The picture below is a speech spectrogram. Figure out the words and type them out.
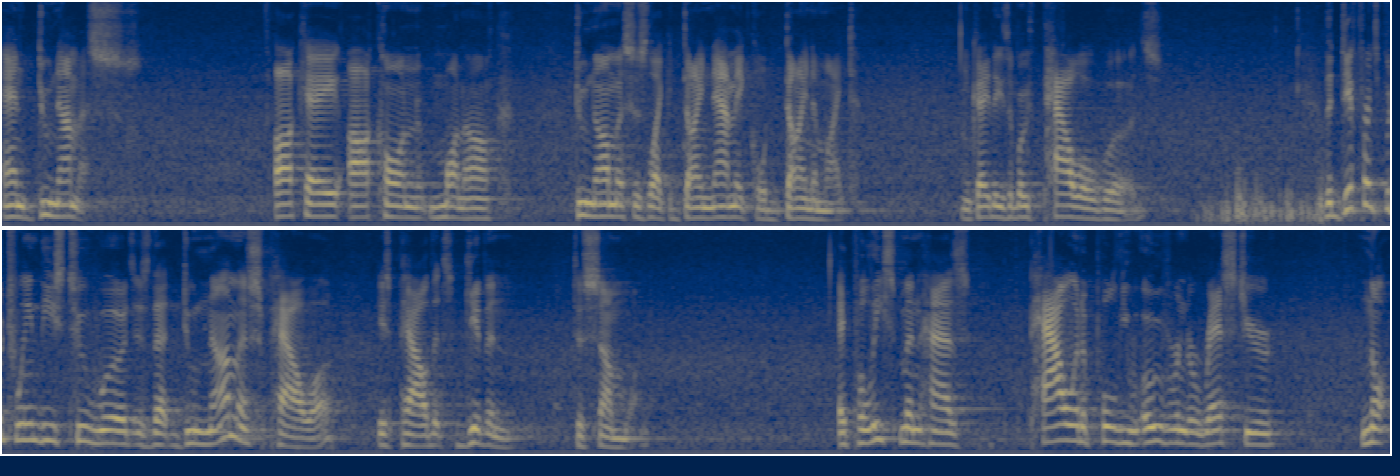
and dunamis. Arche, archon, monarch. Dunamis is like dynamic or dynamite. Okay, these are both power words. The difference between these two words is that dunamis power is power that's given to someone. A policeman has power to pull you over and arrest you, not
